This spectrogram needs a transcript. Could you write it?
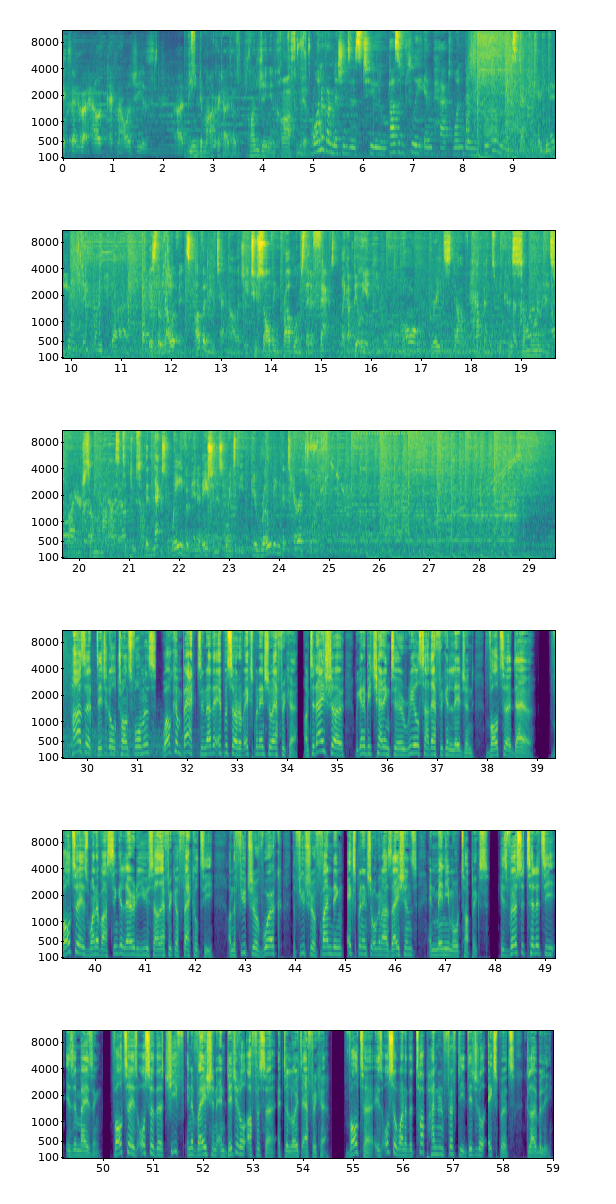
excited about how technology is uh, being democratized, how it's plunging in cost. And we have One of our missions is to positively impact 1 billion people in the next decade. Ignition sequence start. is the relevance of a new technology to solving problems that affect like a billion people. all great stuff happens because someone inspires someone else to do something. The next wave of innovation is going to be eroding the territory. How's it, digital transformers? Welcome back to another episode of Exponential Africa. On today's show, we're going to be chatting to a real South African legend, Valter Adão. Walter is one of our Singularity U South Africa faculty on the future of work, the future of funding, exponential organizations, and many more topics. His versatility is amazing. Walter is also the Chief Innovation and Digital Officer at Deloitte Africa. Walter is also one of the top 150 digital experts globally.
